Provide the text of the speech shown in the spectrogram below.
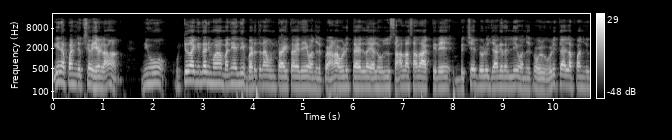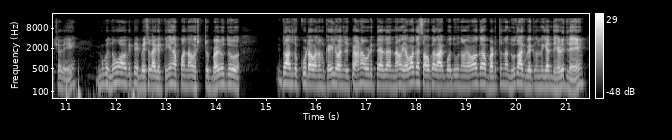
ಏನಪ್ಪ ಅಂದರೆ ವೀಕ್ಷಕರೇ ಹೇಳ ನೀವು ಹುಟ್ಟಿದಾಗಿಂದ ನಿಮ್ಮ ಮನೆಯಲ್ಲಿ ಬಡತನ ಉಂಟಾಗ್ತಾ ಇದೆ, ಒಂದು ರೂಪಾಯಿ ಹಣ ಉಳಿತಾ ಇಲ್ಲ, ಎಲ್ಲ ಹೋದ್ರು ಸಾಲ ಸಾಲ ಆಗ್ತಿದೆ, ಭಿಕ್ಷೆ ಬೇಡು ಜಾಗದಲ್ಲಿ ಒಂದು ರೂಪಾಯಿ ಉಳಿ- ಉಳಿತಾ ಇಲ್ಲಪ್ಪ ಅಂದ ವೀಕ್ಷರೇ ನಿಮಗೂ ನೋವಾಗುತ್ತೆ ಬೇಸರ ಆಗುತ್ತೆ ಏನಪ್ಪ ನಾವು ಇಷ್ಟು ಬೆಳೆದು ಇದಾದರೂ ಕೂಡ ನಮ್ಮ ಕೈಲಿ ಒಂದು ರೂಪಾಯಿ ಹಣ ಉಳಿತಾ ಇಲ್ಲ, ನಾವು ಯಾವಾಗ ಸಾವುಕಾರ ಆಗ್ಬೋದು, ನಾವು ಯಾವಾಗ ಬಡತನ ದೂರ ಆಗಬೇಕು ನಮಗೆ ಅಂತ ಹೇಳಿದರೆ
